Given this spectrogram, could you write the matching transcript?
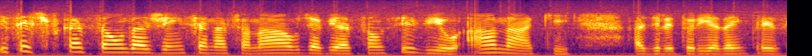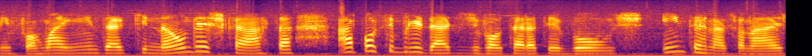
e certificação da Agência Nacional de Aviação Civil, a ANAC. A diretoria da empresa informa ainda que não descarta a possibilidade de voltar a ter voos internacionais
